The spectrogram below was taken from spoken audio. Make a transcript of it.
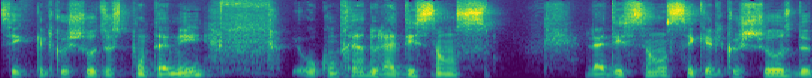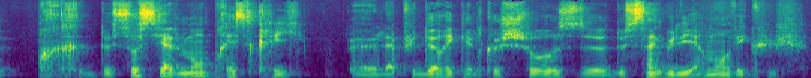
C'est quelque chose de spontané, au contraire de la décence. La décence, c'est quelque chose de, socialement prescrit. Euh, la pudeur est quelque chose de singulièrement vécu.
